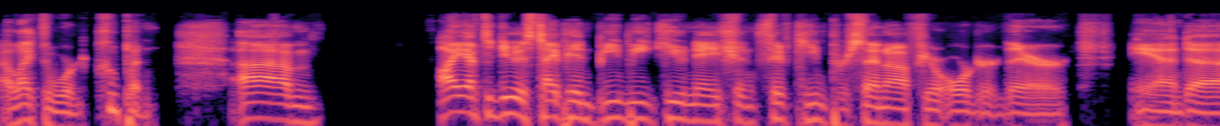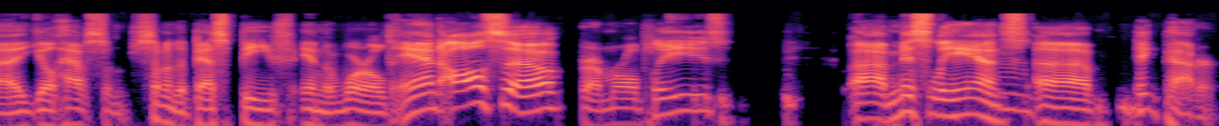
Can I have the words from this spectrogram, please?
I like the word coupon. Um, all you have to do is type in BBQ Nation, 15% off your order there, and uh, you'll have some some of the best beef in the world. And also, drum roll, please, uh, Miss LeeAnn's uh, pig powder.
